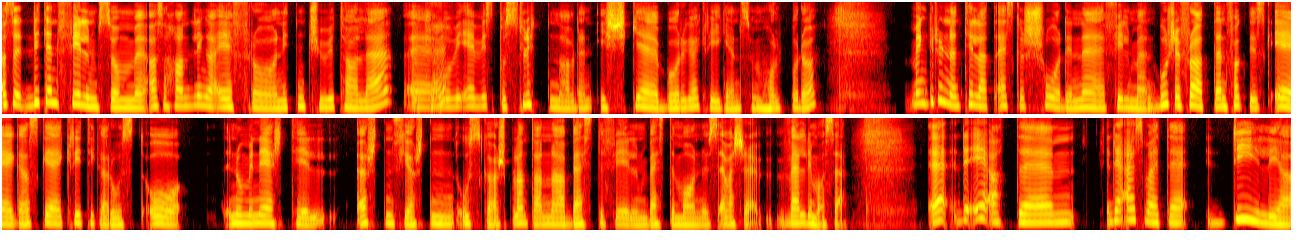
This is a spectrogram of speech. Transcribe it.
Altså, dette er en film som Altså, handlinga er fra 1920-tallet, okay. Og vi er visst på slutten av den irske borgerkrigen som holdt på da. Men grunnen til at jeg skal se denne filmen, bortsett fra at den faktisk er ganske kritikerrost og nominert til 18-14 Oscars, blant annet beste film, beste manus, jeg vet ikke, veldig masse, eh, det er at eh, det er ei som heter Delia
